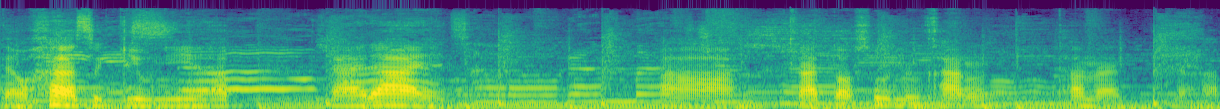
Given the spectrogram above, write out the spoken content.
แต่ว่าสกิลนี้นะครับใช้ได้การต่อสู้หนึ่งครั้งเท่านั้นนะครับ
